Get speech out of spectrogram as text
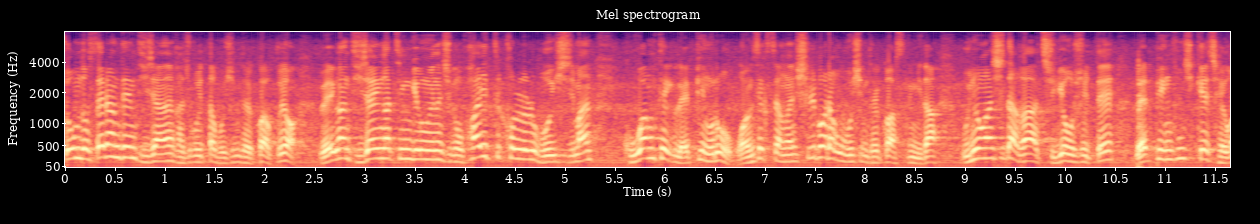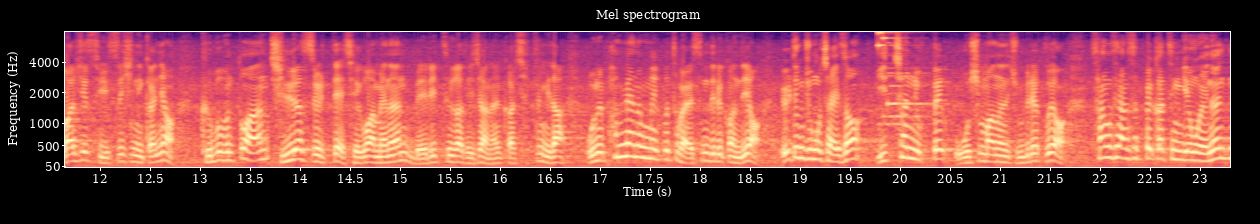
조금 더 세련된 디자인을 가지고 있다 보시면 될 것 같고요. 외관 디자인 같은 경우에는 지금 화이트 컬러로 보이시지만 고광택 랩핑으로 원색상은 실버라고 보시면 될 것 같습니다. 운영하시다가 지겨우실 때 랩핑 손쉽게 제거하실 수 있으시니까요. 그 부분 또한 질렸을 때 제거하면 메리트가 되지 않을까 싶습니다. 오늘 판매 능력부터 말씀드릴 건데요. 1등 중고차에서 2,650만 원에 준비를 했고요. 상세한 스펙 같은 경우에는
